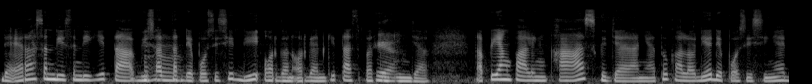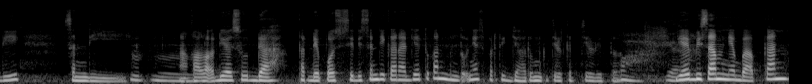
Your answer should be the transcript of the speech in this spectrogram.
daerah sendi-sendi kita, bisa terdeposisi di organ-organ kita seperti Iya. ginjal. Tapi yang paling khas gejalanya tuh kalau dia deposisinya di sendi. Mhm. Nah, kalau dia sudah terdeposisi di sendi karena dia tuh kan bentuknya seperti jarum kecil-kecil itu. Wah, ya. Dia bisa menyebabkan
